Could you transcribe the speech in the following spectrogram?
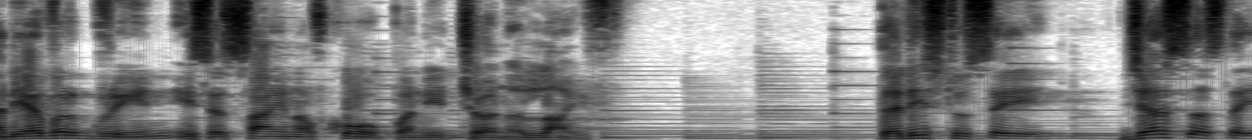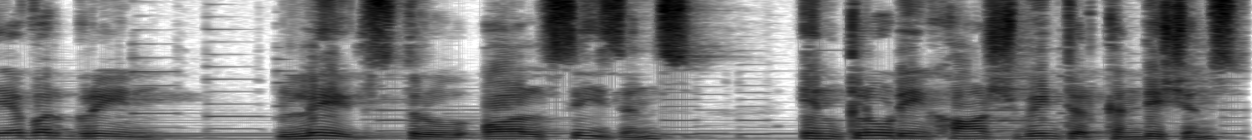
and evergreen is a sign of hope and eternal life. That is to say, just as the evergreen lives through all seasons, including harsh winter conditions,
